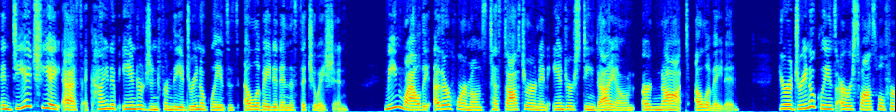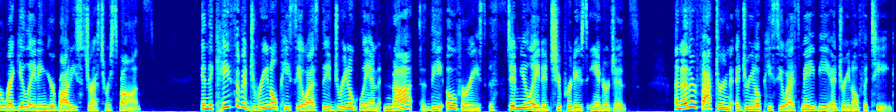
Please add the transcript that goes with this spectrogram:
And DHEAS, a kind of androgen from the adrenal glands, is elevated in this situation. Meanwhile, the other hormones, testosterone and androstenedione, are not elevated. Your adrenal glands are responsible for regulating your body's stress response. In the case of adrenal PCOS, the adrenal gland, not the ovaries, is stimulated to produce androgens. Another factor in adrenal PCOS may be adrenal fatigue.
